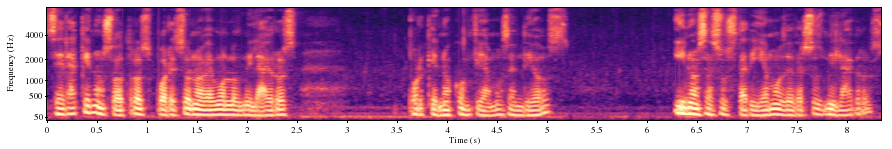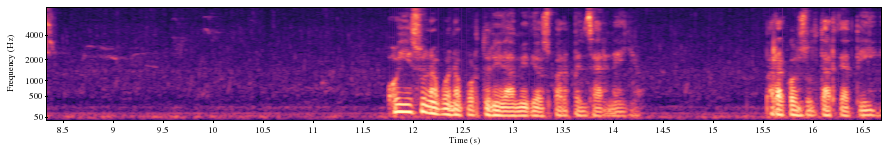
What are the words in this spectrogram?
¿Será que nosotros por eso no vemos los milagros porque no confiamos en Dios? ¿Y nos asustaríamos de ver sus milagros? Hoy es una buena oportunidad, mi Dios, para pensar en ello, para consultarte a ti.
